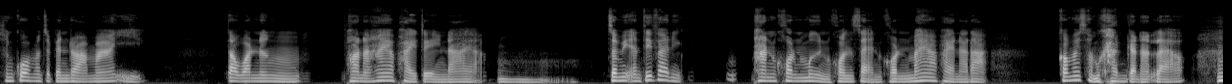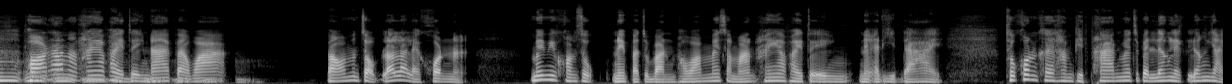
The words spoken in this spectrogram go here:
ฉันกลัวมันจะเป็นดราม่าอีก แต่วันหนึ่งพอนะให้อภัยตัวเองได้อะจะมีแอนตี้แฟนอีกพันคนหมื่นคนแสนคนไม่ให้อภัยนัดอะก็ไม่สำคัญกับนัดแล้ว เพราะถ้านัดให้อภัยตัวเองได้ แปลว่า แปลว่ามันจบแล้วหลาย ๆ คนน่ะ ไม่มีความสุขในปัจจุบัน เพราะว่าไม่สามารถให้อภัยตัวเองในอดีตได้ ทุกคนเคยทำผิดพลาดไม่ว่าจะเป็นเรื่องเล็กเรื่องใหญ่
